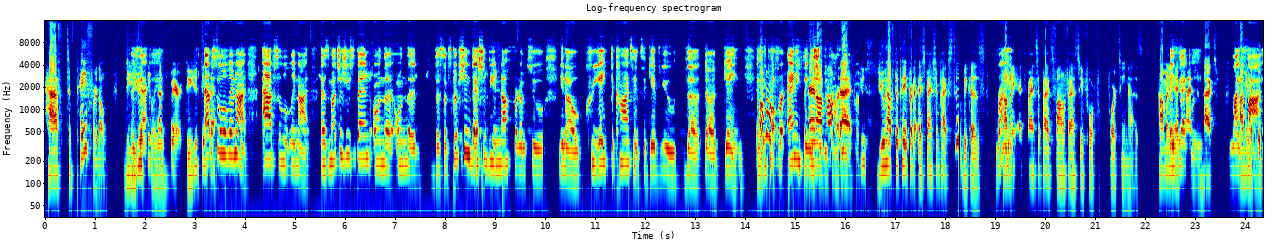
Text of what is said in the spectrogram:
have to pay for them do you Exactly. think that's fair do you think Absolutely not. Absolutely not. As much as you spend on the on the the subscription, that should be enough for them to, you know, create the content to give you the the game. If Oh, you no. pay for anything, and on top of that you, you have to pay for the expansion packs too because right? how many expansion packs final fantasy 4, 14 has how many Exactly. expansion packs like I mean, five,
